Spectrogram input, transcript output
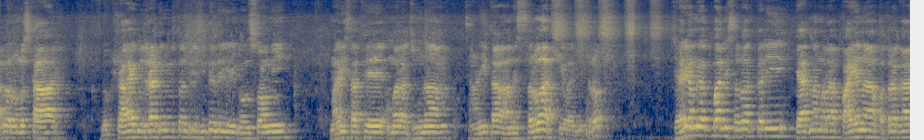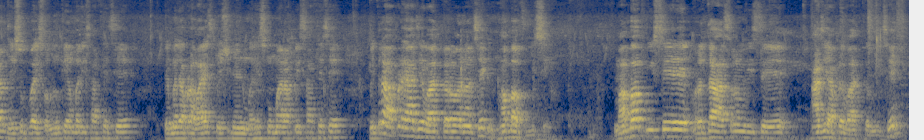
હાલો, નમસ્કાર. લોકશાહી ગુજરાતી ન્યૂઝ તંત્રી જીતેન્દ્રગીરી ગોસ્વામી, મારી સાથે અમારા જૂના જાણીતા અને શરૂઆત કહેવાય મિત્રો. જ્યારે અમે અખબારની શરૂઆત કરી, ત્યારના મારા પાયાના પત્રકાર જયસુખભાઈ સોલંકી અમારી સાથે છે, તેમજ આપણા વાઇસ પ્રેસિડેન્ટ મહેશ કુમાર આપણી સાથે છે. મિત્ર, આપણે આજે વાત કરવાના છે કે મા બાપ વિશે. મા બાપ વિશે, વૃદ્ધાશ્રમ વિશે આજે આપણે વાત કરવી છે.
